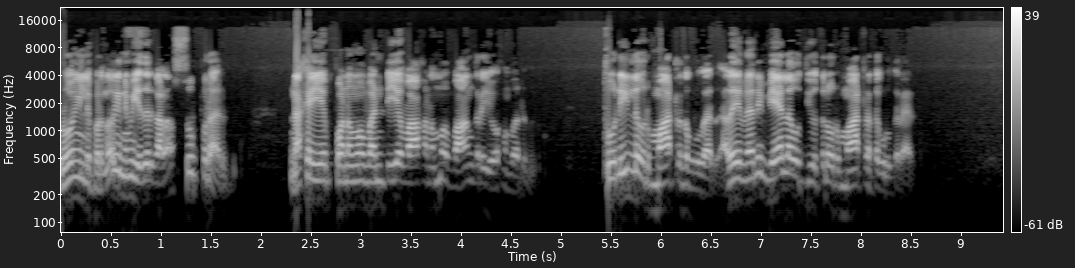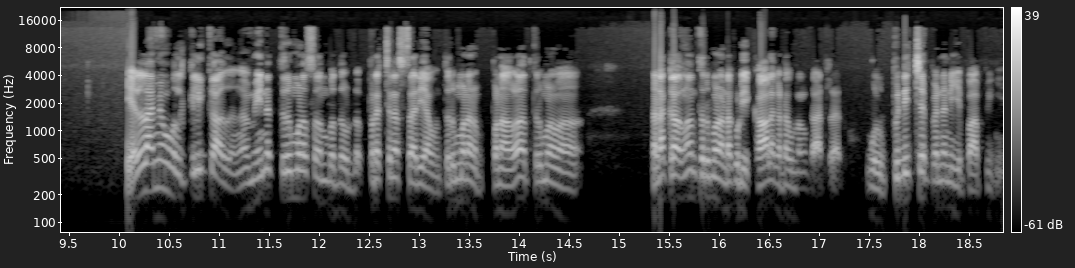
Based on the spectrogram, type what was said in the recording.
ரோஹிணில பிறந்தவங்க இனிமேல் எதிர்காலம் சூப்பராக இருக்குது நகையை பணமோ வண்டியோ வாகனமோ வாங்குற யோகம் வருது. தொழிலில் ஒரு மாற்றத்தை கொடுக்குறாரு. அதே மாதிரி வேலை உத்தியோகத்தில் ஒரு மாற்றத்தை கொடுக்குறாரு. எல்லாமே உங்களுக்கு கிளிக் ஆகுதுங்க மெயினாக திருமண சம்பந்தம் உள்ள பிரச்சனை சரியாகும். திருமணம் பண்ணாதான் திருமணம் நடக்காதவங்க திருமணம் நடக்கக்கூடிய காலகட்டம் காட்டுறாரு. உங்களுக்கு பிடிச்ச பெண்ணை நீங்கள் பார்ப்பீங்க.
